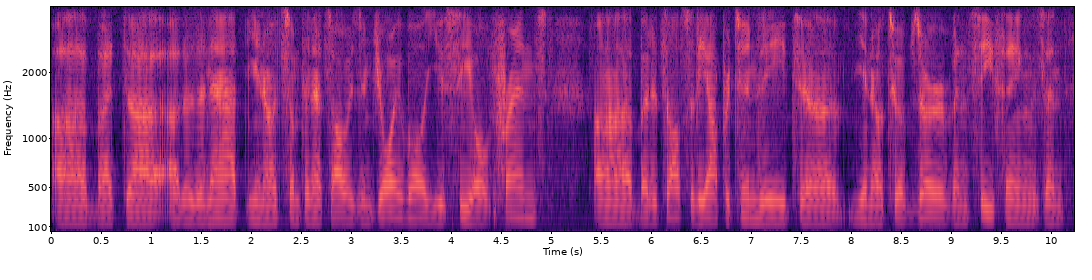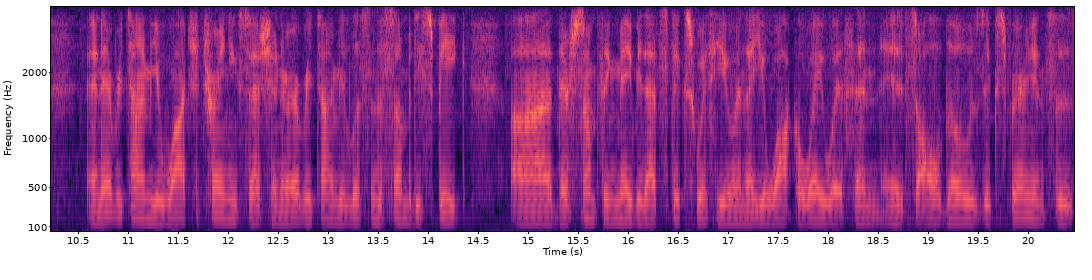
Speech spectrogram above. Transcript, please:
Uh, but uh, other than that, you know, it's something that's always enjoyable. You see old friends, uh, but it's also the opportunity to, you know, to observe and see things and And every time you watch a training session or every time you listen to somebody speak, uh, there's something maybe that sticks with you and that you walk away with, and it's all those experiences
